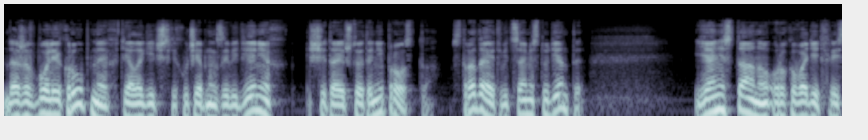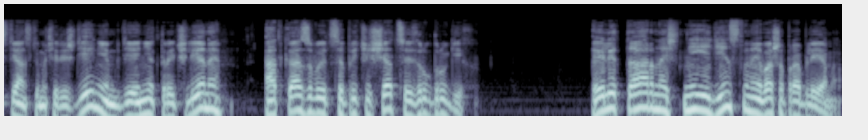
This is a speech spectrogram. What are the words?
Даже в более крупных теологических учебных заведениях считают, что это непросто. Страдают ведь сами студенты. Я не стану руководить христианским учреждением, где некоторые члены отказываются причащаться из рук других. Элитарность не единственная ваша проблема.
